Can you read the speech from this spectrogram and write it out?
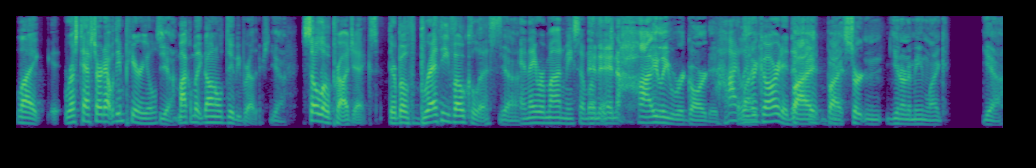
like Russ Taff started out with the Imperials. Yeah. Michael McDonald, Doobie Brothers. yeah. Solo projects. They're both breathy vocalists. Yeah. And they remind me so much. And and highly regarded. Highly Like, regarded. That's by good. by Yeah. certain, you know what I mean? Like, yeah.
